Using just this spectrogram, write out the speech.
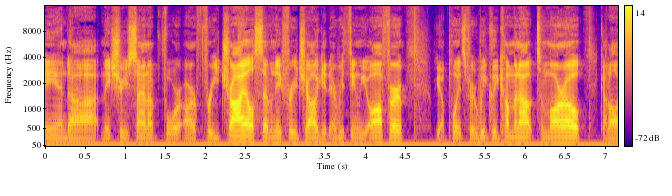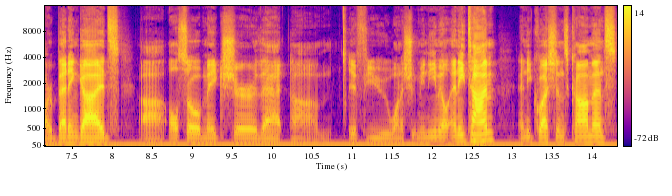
And uh, make sure you sign up for our free trial, seven day free trial. Get everything we offer. We got Points Spread Weekly coming out tomorrow. Got all our betting guides. Uh, also, make sure that um, if you want to shoot me an email anytime, any questions, comments,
